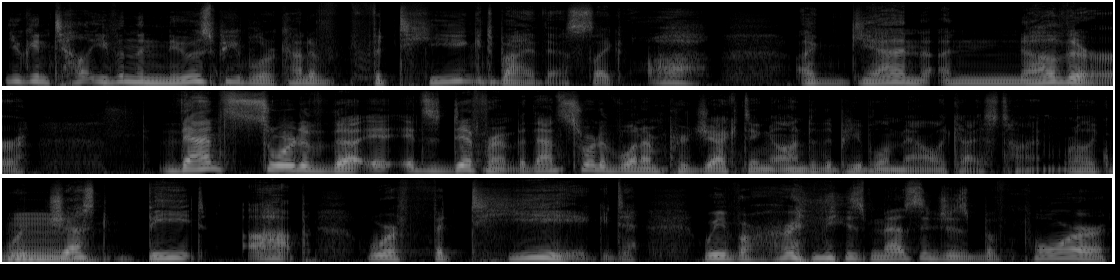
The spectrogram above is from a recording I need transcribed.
you can tell even the news people are kind of fatigued by this. Like oh, again another. That's sort of the. it- It's different, but that's sort of what I'm projecting onto the people in Malachi's time. We're like we're hmm. just beat up. We're fatigued. We've heard these messages before.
